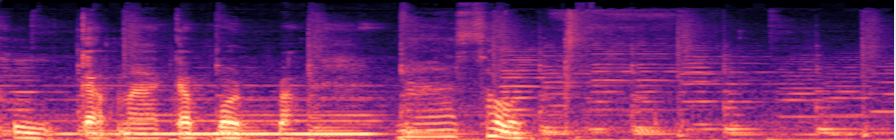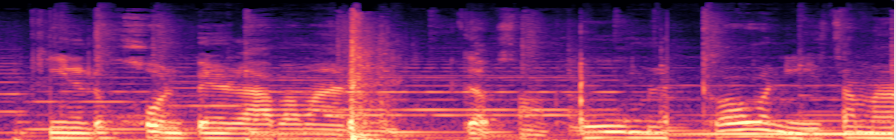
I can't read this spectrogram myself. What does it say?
คือกลับมากับบทแบบหน้าสดนี่นะทุกคนเป็นเวลาประมาณ เกือบสองทุ่มแล้วก็วันนี้จะมา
